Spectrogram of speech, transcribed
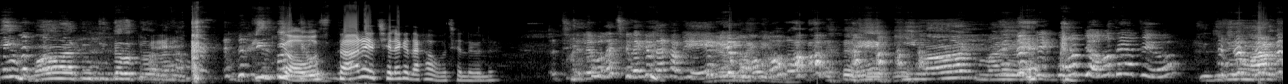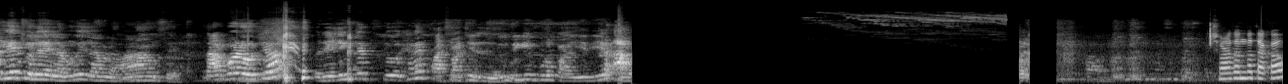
কি মা তুমি চিন্তা করতে পারবে না। কি অবস্থা? আরে ছেলেকে দেখাবো ছেলে হলে ছেলে হলে ছেলেকে দেখাবে? এ এ কি মার মানে কোন জগতে আছে ও? দুজনে মার খেয়ে চলে এলাম বুঝলাম না আরামসে। তারপরে ওটা রেলিংটা। দুদিকে পুরো পাইয়ে দিয়ে সনাতন দা তাকাও।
